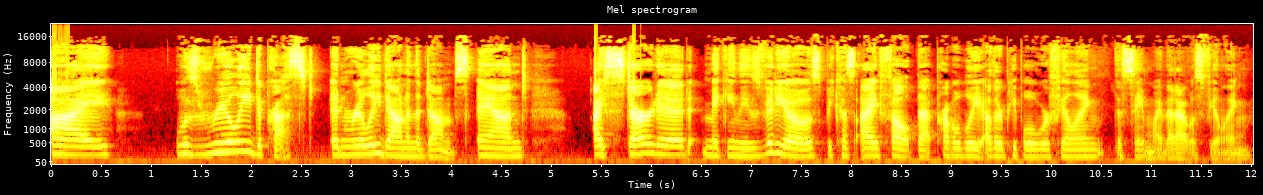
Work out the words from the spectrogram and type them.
I was really depressed and really down in the dumps. And I started making these videos because I felt that probably other people were feeling the same way that I was feeling.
